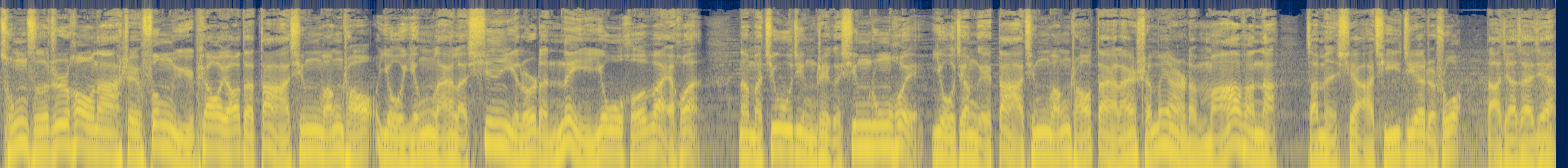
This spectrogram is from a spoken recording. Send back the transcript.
从此之后呢，这风雨飘摇的大清王朝又迎来了新一轮的内忧和外患。那么，究竟这个兴中会又将给大清王朝带来什么样的麻烦呢？咱们下期接着说。大家再见。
